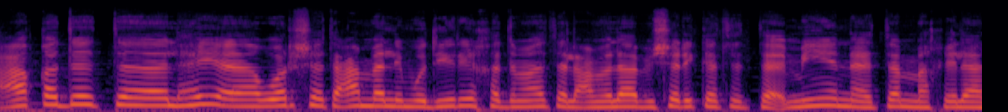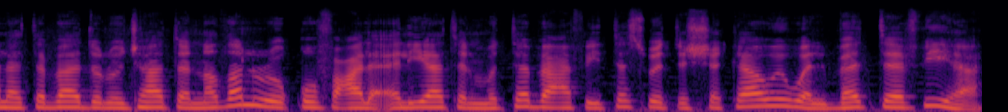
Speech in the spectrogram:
عقدت الهيئة ورشة عمل لمديري خدمات العملاء بشركة التأمين. تم خلالها تبادل وجهات النظر والوقوف على الآليات المتبعة في تسوية الشكاوي والبت فيها.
